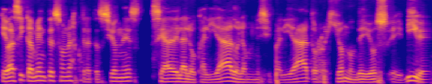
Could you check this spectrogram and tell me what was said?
que básicamente son las contrataciones, sea de la localidad o la municipalidad o región donde ellos eh, viven.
